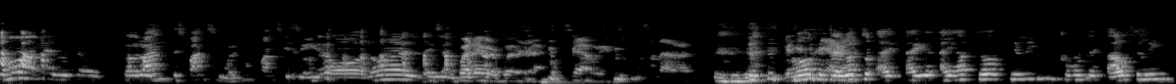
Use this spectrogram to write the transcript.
no mames, o sea, cabrón. Es fancy, güey, es muy fancy. Sí, no, no, Whatever, güey. O sea, güey. No pasa nada. no, que traigo, I, I, I have to feeling, como de, out feeling,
